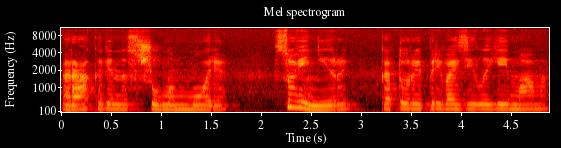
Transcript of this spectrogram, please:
Раковина с шумом моря, сувениры – которые привозила ей мама,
